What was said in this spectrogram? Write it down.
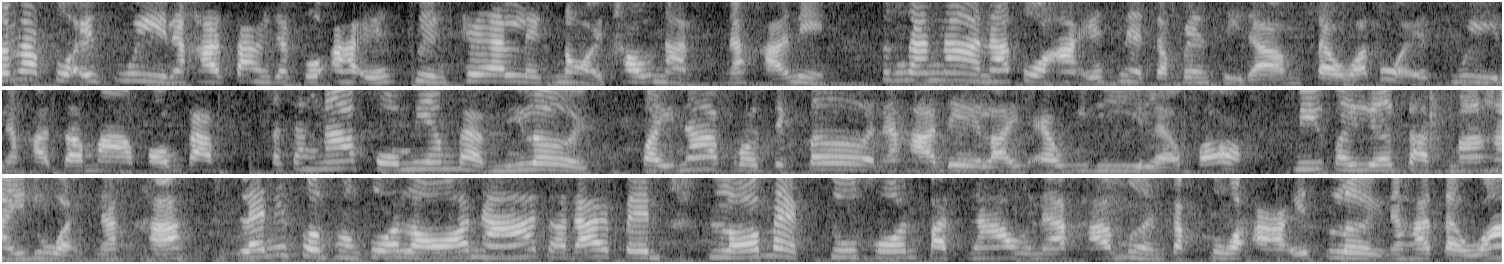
สำหรับตัว SV นะคะ ต่างจากตัว RS เพียงแค่เล็กหน่อยเท่านั้นนะคะนี่ซึ่งด้านหน้านะตัว RS เนี่ยจะเป็นสีดำแต่ว่าตัว SV นะคะจะมาพร้อมกับกระจังหน้าโครเมียมแบบนี้เลย ไฟหน้าโปรเจคเตอร์นะคะ Daylight LED แล้วก็มีไฟเลี้ยวจัดมาให้ด้วยนะคะ และในส่วนของตัวล้อนะจะได้เป็นล้อแม็กซูโทนปัดเงานะคะ เหมือนกับตัว RS เลยนะคะ แต่ว่า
